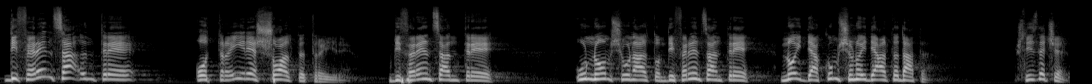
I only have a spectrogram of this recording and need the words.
Diferența între o trăire și o altă trăire. Diferența între un om și un alt om. Diferența între noi de acum și noi de altă dată. Știți de ce?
